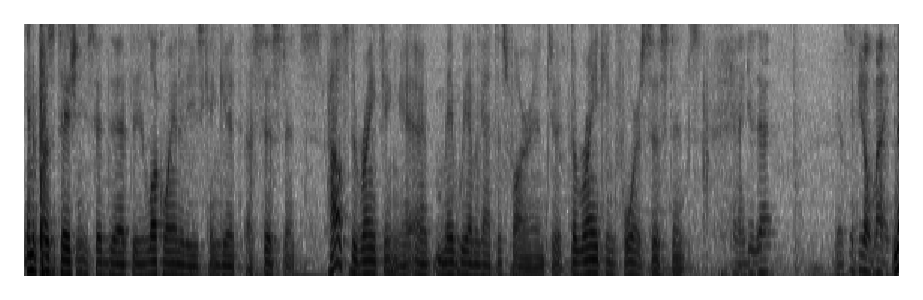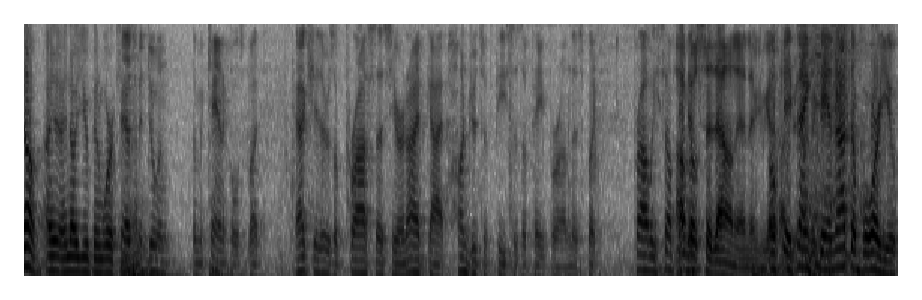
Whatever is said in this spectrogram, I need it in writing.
In the presentation, you said that the local entities can get assistance. How's the ranking, uh, maybe we haven't got this far into it, the ranking for assistance? Can I do that? Yes. If you don't mind. No, I, I know you've been working Ted's on been it. doing the mechanicals, but actually, there's a process here, and I've got hundreds of pieces of paper on this, but probably something I'll go that's- sit down and then you got. Okay, thanks, Dan, not to bore you.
